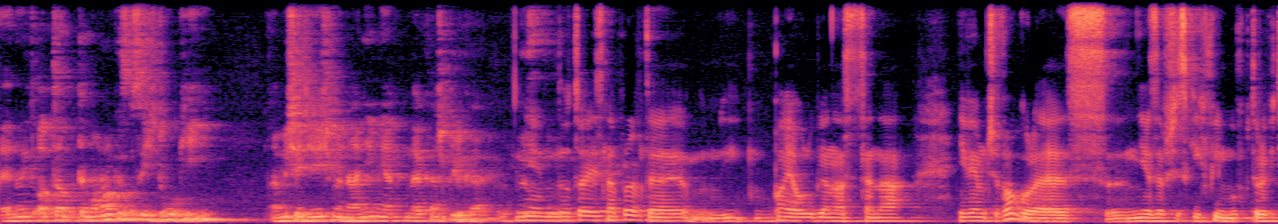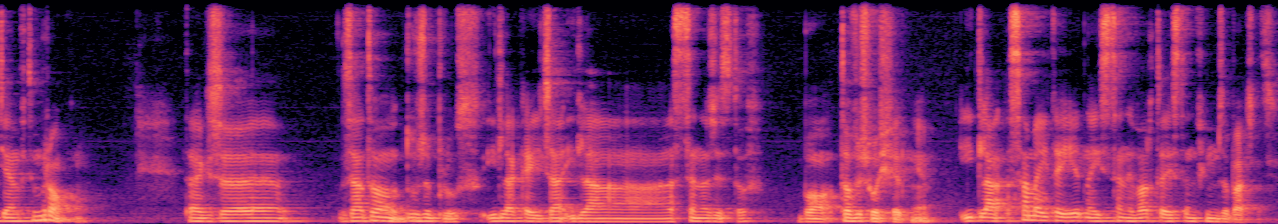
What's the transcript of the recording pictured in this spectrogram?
E, No i ten monolog jest dosyć długi, a my siedzieliśmy na nim jak, jak na szpilkach. Nie, no to jest naprawdę i moja ulubiona scena. Nie wiem, czy w ogóle z, nie ze wszystkich filmów, które widziałem w tym roku. Także za to duży plus i dla Cage'a, i dla scenarzystów, bo to wyszło świetnie. I dla samej tej jednej sceny warto jest ten film zobaczyć.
